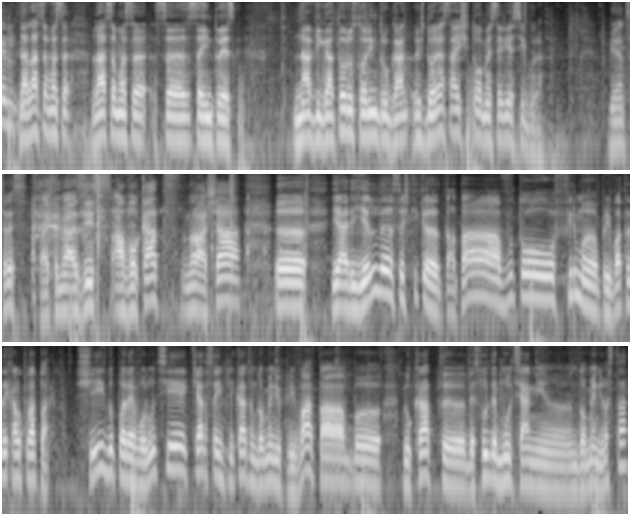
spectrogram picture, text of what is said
uh, Dar lasă-mă să, lasă-mă să, să, să intuiesc. Navigatorul Sorin Drugan își dorea să ai și tu o meserie sigură. Bineînțeles. Dacă mi-a zis avocat, nu așa. Uh, Iar el, uh, să știi că tata a avut o firmă privată de calculatoare. Și după Revoluție chiar s-a implicat în domeniul privat, a bă, lucrat uh, destul de mulți ani uh, în domeniul ăsta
